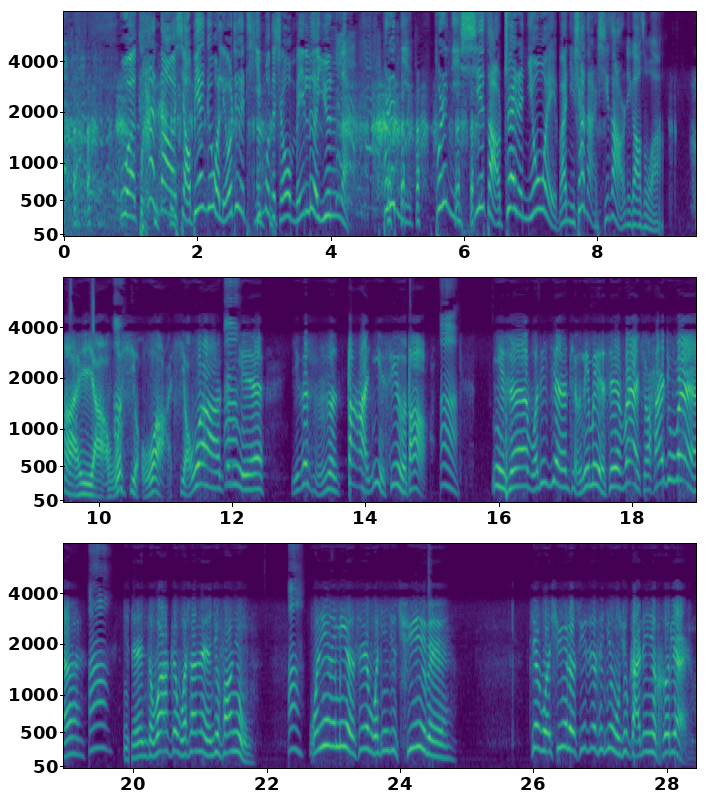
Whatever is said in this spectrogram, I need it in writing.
我看到小编给我留这个题目的时候，我没乐晕了。不是你，不是你洗澡拽着牛尾巴，你上哪儿洗澡？你告诉我。哎呀，我小啊，小啊，啊跟你一个只是大，你也岁数大。嗯你说我的姐挺的没事玩，小孩就玩啊。啊你说走啊，跟我上那人就放牛。啊！我那个没有事，我寻思就去呗。结果去了，谁知他牛就赶在那河边上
